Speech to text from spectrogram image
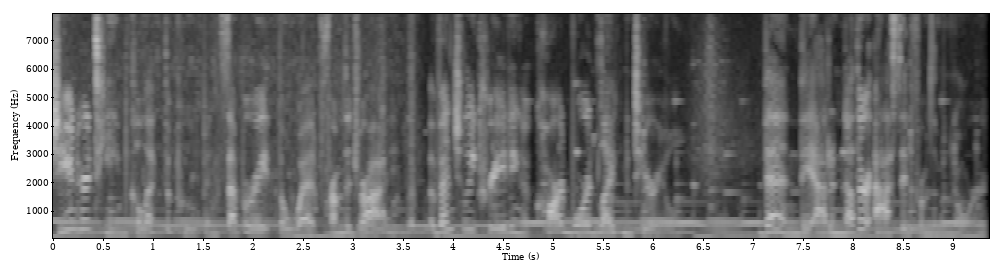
she and her team collect the poop and separate the wet from the dry, eventually creating a cardboard like material. Then they add another acid from the manure,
